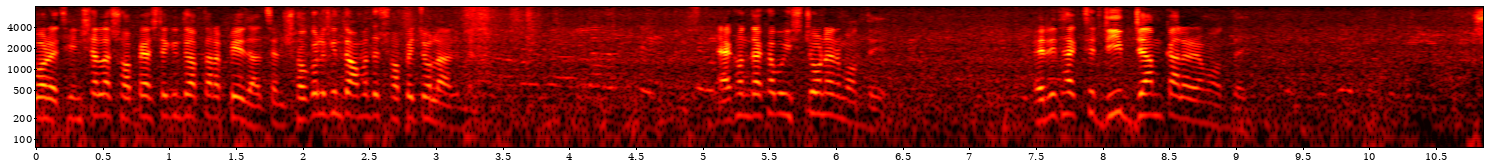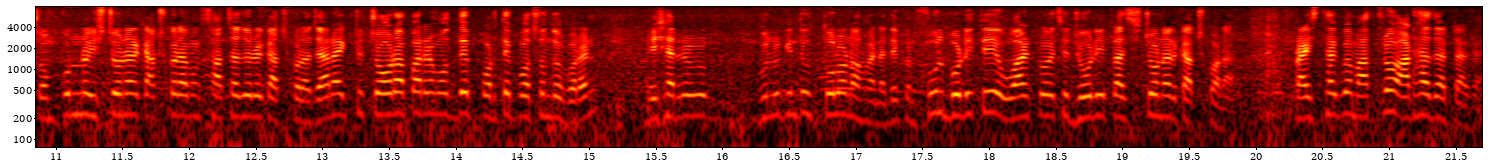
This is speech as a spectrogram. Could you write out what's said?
করেছে। ইনশাল্লাহ শপে আসলে কিন্তু আপনারা পেয়ে যাচ্ছেন। সকলে কিন্তু আমাদের শপে চলে আসবেন। এখন দেখাবো স্টোনের মধ্যে। এটি থাকছে ডিপ জাম কালারের মধ্যে। সম্পূর্ণ স্টোনের কাজ করা এবং সাঁচা জোরে কাজ করা। যারা একটু চৌড়াপাড়ের মধ্যে পড়তে পছন্দ করেন, এই শাড়িগুলো কিন্তু তুলনা হয় না। দেখুন ফুল বডিতে ওয়ার্ক রয়েছে জরি প্লাস স্টোনের কাজ করা। প্রাইস থাকবে মাত্র আট হাজার টাকা।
